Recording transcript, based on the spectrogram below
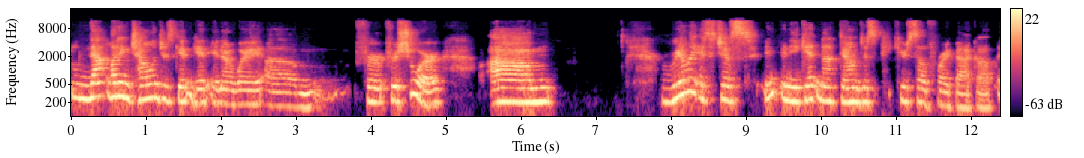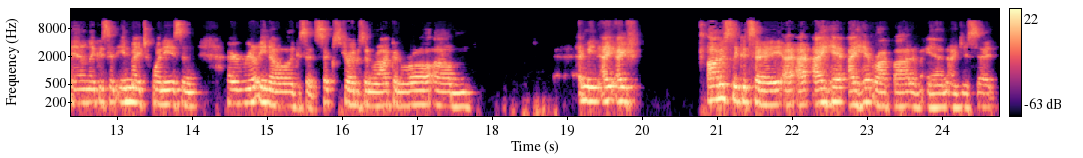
not letting challenges get get in our way um, for for sure. Um, really it's just when you get knocked down just pick yourself right back up. And like i said in my 20s and i really you know like i said sex drugs and rock and roll um i mean i i honestly could say I, I, I hit i hit rock bottom and i just said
